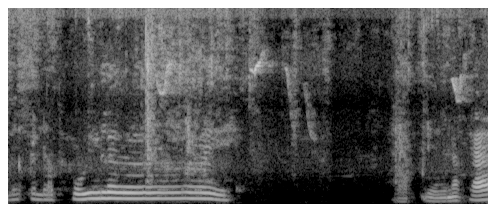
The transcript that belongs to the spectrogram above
เล็กเป็นแบบปุ๋ยเลยหลับอยู่นะคะ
